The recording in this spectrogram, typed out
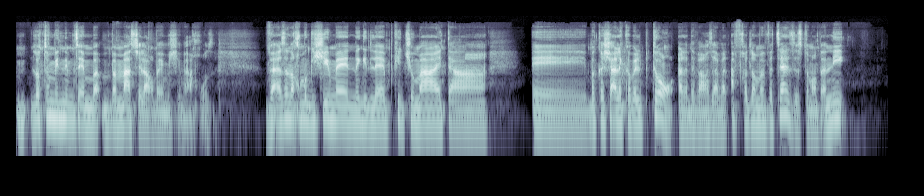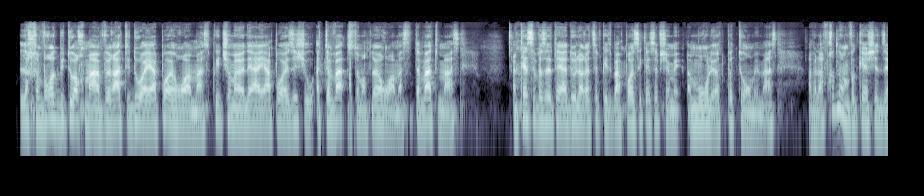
לא תמיד נמצאים במס של 47 אחוז. ואז אנחנו מגישים, אה, נגיד, לפקיד שומה את הבקשה אה, לקבל פטור על הדבר הזה, אבל אף אחד לא מבצע את זה. זאת אומרת, אני לחברות ביטוח מעבירה, תדעו, היה פה אירוע מס, פקיד שומה יודע, היה פה איזשהו הטבה, זאת אומרת, לא אירוע מס, הטבת מס. הכסף הזה תיעדו לרצף קצבה, פה זה כסף שאמור להיות פטור ממס, אבל אף אחד לא מבקש את זה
